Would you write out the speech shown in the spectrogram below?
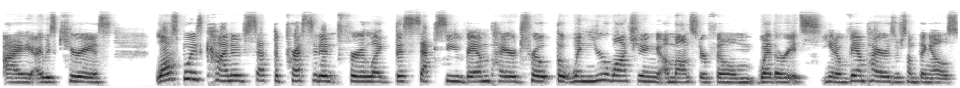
I, I was curious Lost Boys kind of set the precedent for like the sexy vampire trope, but when you're watching a monster film, whether it's, you know, vampires or something else,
